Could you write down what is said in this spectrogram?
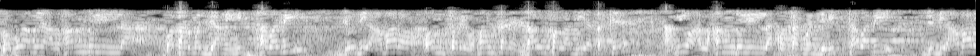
তবু আমি আলহামদুলিল্লাহ কথার মধ্যে আমি মিথ্যাবাদী। যদি আমার অন্তরে অহংকারের ডালপালা দিয়া থাকে, আমিও আলহামদুলিল্লাহ কথার মধ্যে মিথ্যাবাদী। যদি আমার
